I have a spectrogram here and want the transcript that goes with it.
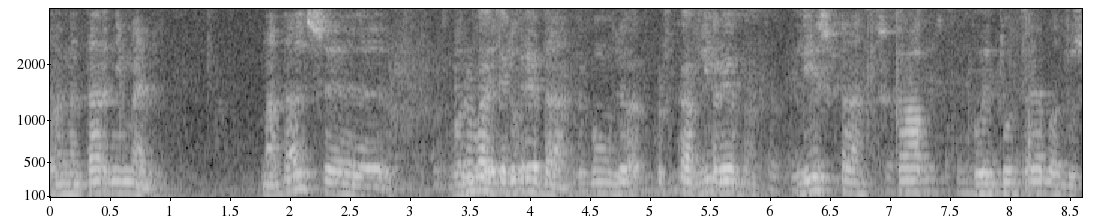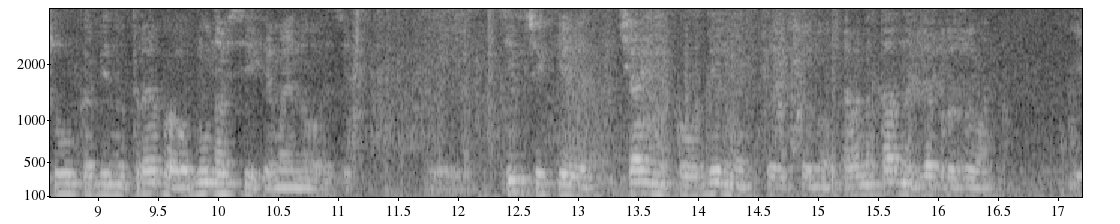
елементарні меблі. Надальше вони Кровати лю- треба, да, лю- шкаф лі- треба. Ліжка, шкаф, плиту треба, душову кабіну треба, одну на всіх, я маю на увазі. Е, Стільчики, чайник, холодильник, це все ну, елементарне для проживання. І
